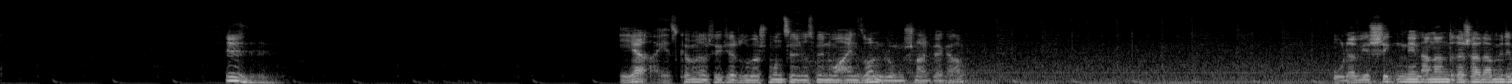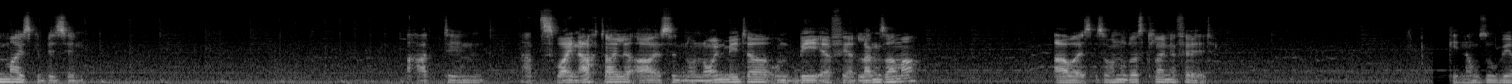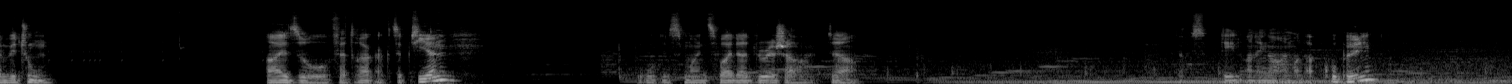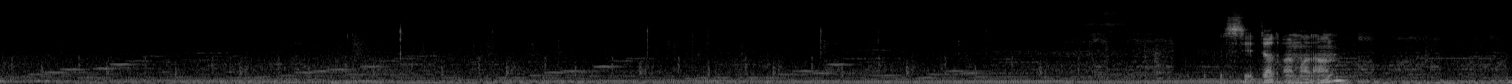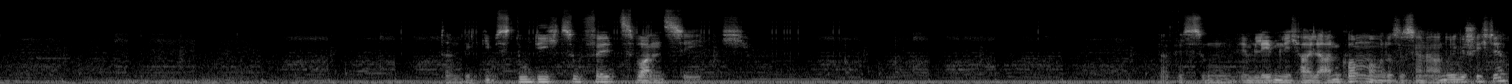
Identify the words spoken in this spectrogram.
Ja, jetzt können wir natürlich darüber schmunzeln, dass wir nur ein Sonnenblumenschneidwerk haben. Oder wir schicken den anderen Drescher da mit dem Maisgebiss hin. Hat den hat zwei Nachteile. A, es sind nur 9 Meter und B, er fährt langsamer. Aber es ist auch nur das kleine Feld. Genauso werden wir tun. Also, Vertrag akzeptieren. Wo ist mein zweiter Drescher? Da. Darfst den Anhänger einmal abkuppeln. Guckst dir das einmal an. Dann begibst du dich zu Feld 20. Da wirst du im Leben nicht heile ankommen, aber das ist ja eine andere Geschichte.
